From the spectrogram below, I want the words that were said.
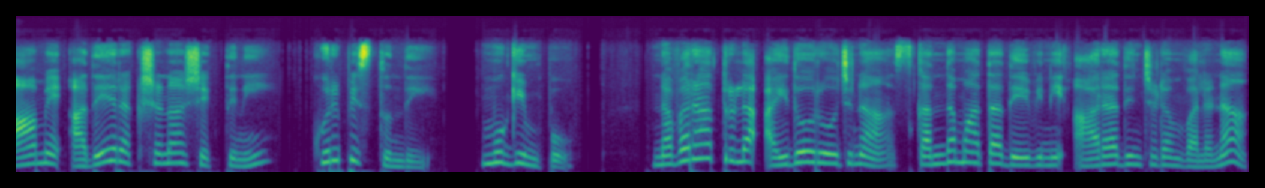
ఆమె అదే రక్షణాశక్తిని కురిపిస్తుంది. ముగింపు. నవరాత్రుల ఐదో రోజున స్కందమాతాదేవిని ఆరాధించడం వలన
